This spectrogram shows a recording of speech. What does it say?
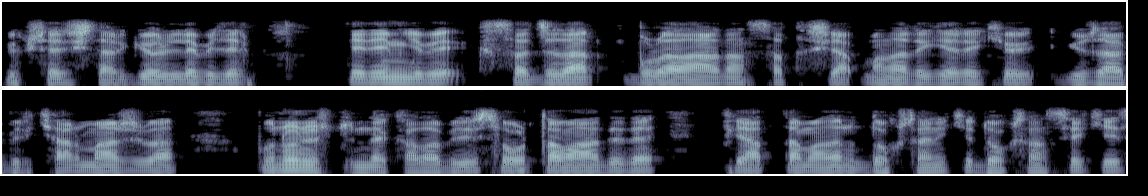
yükselişler görülebilir. Dediğim gibi kısacılar buralardan satış yapmaları gerekiyor. Güzel bir kar marjı var. Bunun üstünde kalabilirse orta vadede fiyatlamaların 92-98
